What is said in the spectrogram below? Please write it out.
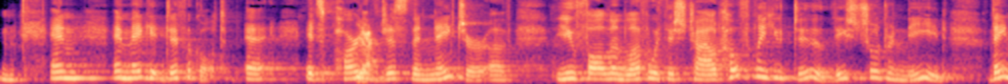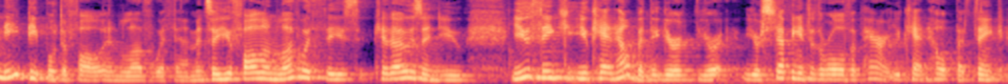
Mm-hmm. And and make it difficult. Uh, it's part yeah. of just the nature of you fall in love with this child. Hopefully you do. These children need they need people to fall in love with them. And so you fall in love with these kiddos and you you think you can't help but that you're you're you're stepping into the role of a parent. You can't help but think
